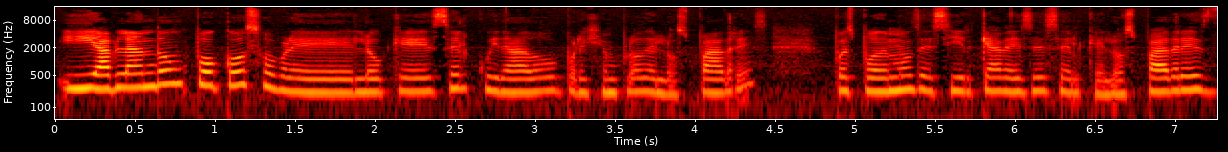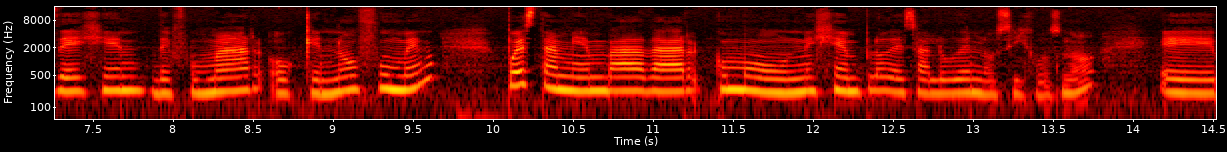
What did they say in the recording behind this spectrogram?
Y hablando un poco sobre lo que es el cuidado, por ejemplo, de los padres, pues podemos decir que a veces el que los padres dejen de fumar o que no fumen, pues también va a dar como un ejemplo de salud en los hijos, ¿no? Eh,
